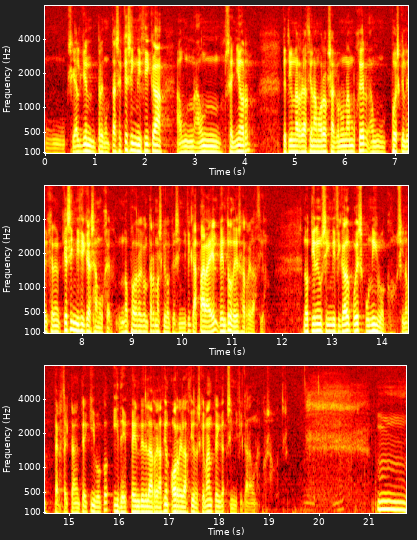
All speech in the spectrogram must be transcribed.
mm, si alguien preguntase qué significa a un, a un señor que tiene una relación amorosa con una mujer, pues que le dijeran qué significa esa mujer. No podrá contar más que lo que significa para él dentro de esa relación no tiene un significado pues unívoco, sino perfectamente equívoco y depende de la relación o relaciones que mantenga, significará una cosa u otra. Mm,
